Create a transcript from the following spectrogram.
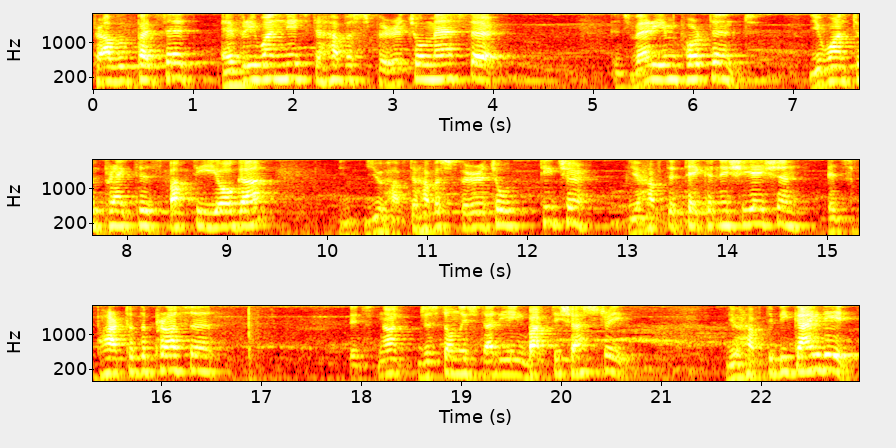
Prabhupada said, everyone needs to have a spiritual master. It's very important. You want to practice bhakti yoga, you have to have a spiritual teacher. You have to take initiation. It's part of the process. It's not just only studying Bhakti Shastri. You have to be guided.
